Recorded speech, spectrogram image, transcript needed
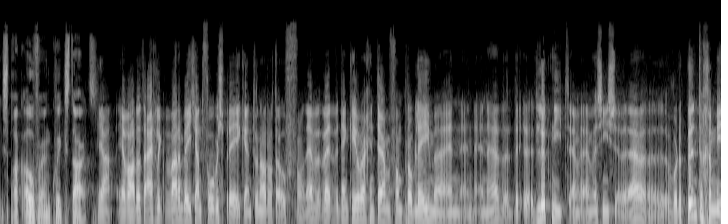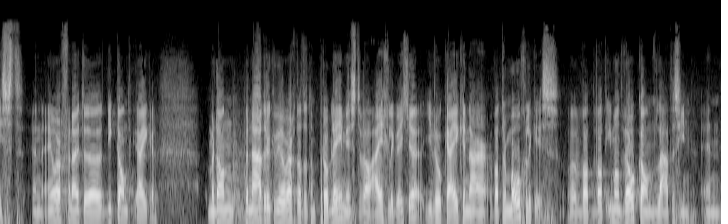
sprak over een quick start. Ja, ja, we hadden het eigenlijk, we waren een beetje aan het voorbespreken en toen hadden we het over van, hè, we, denken heel erg in termen van problemen en, en, en hè, het lukt niet en, we zien, hè, worden punten gemist en, heel erg vanuit de, die kant kijken. Maar dan benadrukken we heel erg dat het een probleem is, terwijl eigenlijk, weet je, je wil kijken naar wat er mogelijk is, wat, wat iemand wel kan laten zien. En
